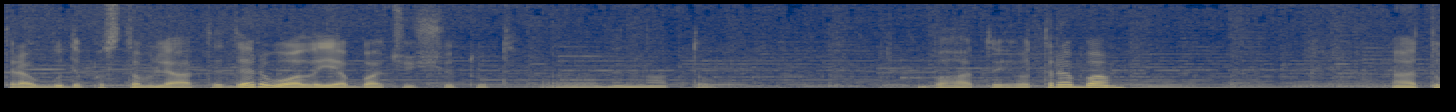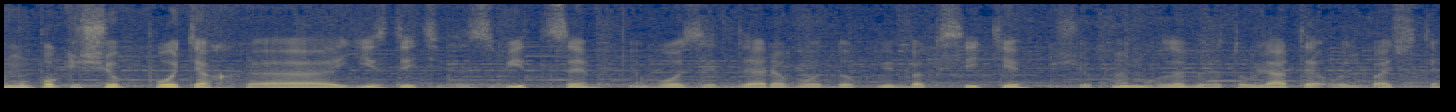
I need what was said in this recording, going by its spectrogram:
треба буде поставляти дерево, але я бачу, що тут е, не надто багато його треба. Е, Тому поки що потяг е, їздить звідси, возить дерево до Квібек Сіті, щоб ми могли виготовляти, ось бачите,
